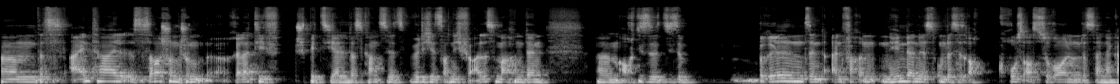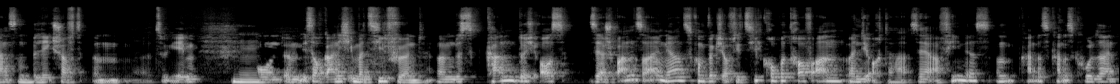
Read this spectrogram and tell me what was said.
Ähm, das ist ein Teil, es ist aber schon schon relativ speziell. Das kannst du jetzt, würde ich jetzt auch nicht für alles machen, denn ähm, auch diese, diese Brillen sind einfach ein, Hindernis, um das jetzt auch groß auszurollen und das seiner ganzen Belegschaft ähm, zu geben. Mhm. Und ähm, ist auch gar nicht immer zielführend. Ähm, das kann durchaus sehr spannend sein, ja. Es kommt wirklich auf die Zielgruppe drauf an. Wenn die auch da sehr affin ist, ähm, kann das, kann das cool sein.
